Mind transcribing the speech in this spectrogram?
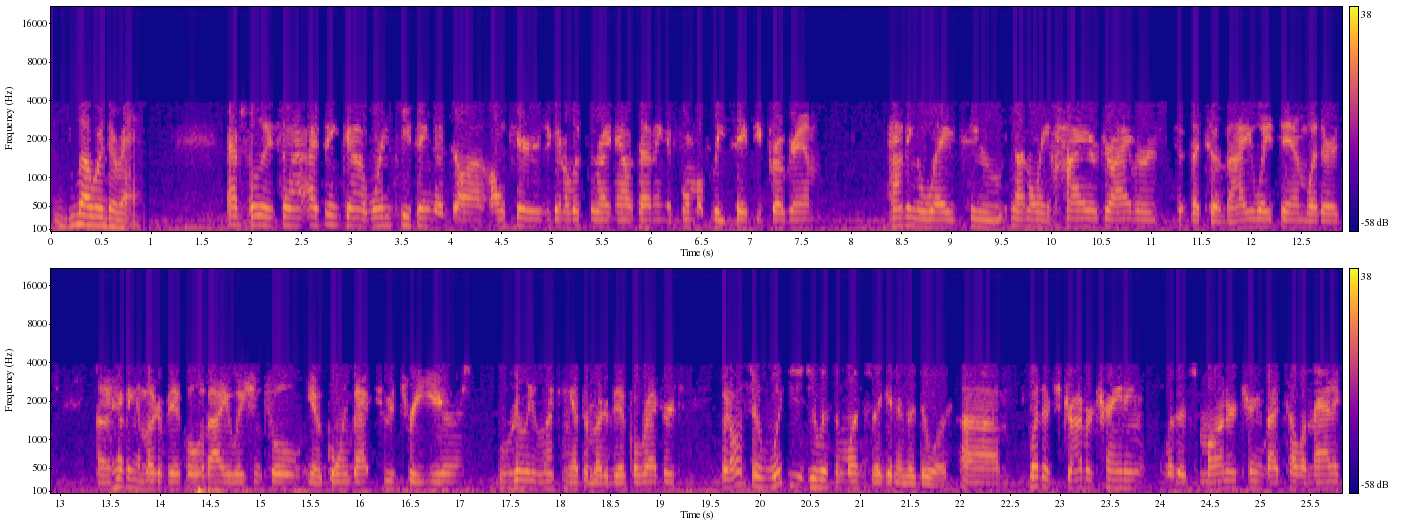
lower the risk? Absolutely. So I think uh, one key thing that uh, all carriers are going to look for right now is having a formal fleet safety program, having a way to not only hire drivers, but to evaluate them, whether it's uh, having a motor vehicle evaluation tool, you know, going back two or three years, really looking at their motor vehicle records, but also what do you do with them once they get in the door? Um, whether it's driver training, whether it's monitoring by telematics,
